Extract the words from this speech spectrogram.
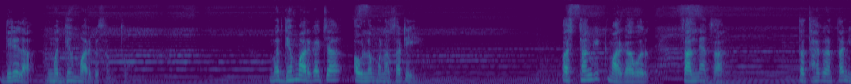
दिलेला मध्यम मार्ग सांगतो. मध्यम मार्गाच्या अवलंबनासाठी अष्टांगिक मार्गावर चालण्याचा तथागतांनी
